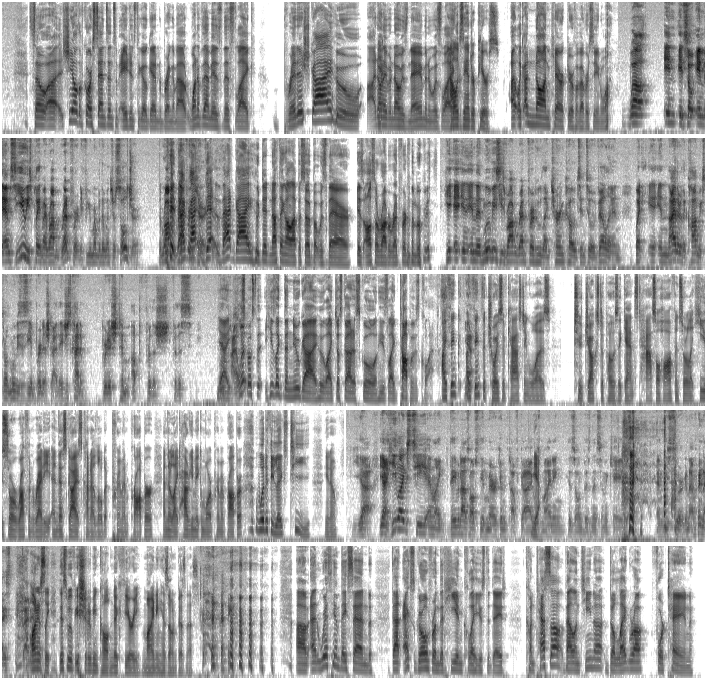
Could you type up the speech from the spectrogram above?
So uh, Shield, of course, sends in some agents to go get him to bring him out. One of them is this like British guy who I don't Yeah. even know his name, and it was like Alexander Pierce. I, like a non-character if I've ever seen one. Well, in, in so in the MCU, he's played by Robert Redford. If you remember the Winter Soldier, The Robert Wait, that guy, character. that, that guy who did nothing all episode but was there is also Robert Redford in the movies. He in, in the movies he's Robert Redford who like turncoats into a villain, but in, in neither the comics nor the movies is he a British guy. They just kind of Britished him up for the sh- for this. Yeah, new he's supposed to. He's like the new guy who like just got out of school and he's like top of his class. I think I think the choice of casting was to juxtapose against Hasselhoff and sort of like he's sort of rough and ready and this guy is kind of a little bit prim and proper and they're like how do you make him more prim and proper what if he likes tea you know Yeah, yeah, he likes tea, and like David Hasselhoff's the American tough guy who's Yeah. minding his own business in the cave, and these two are gonna have a nice. Dynamic. honestly this movie should have been called Nick Fury mining his own business Um, and with him, they send that ex girlfriend that he and Clay used to date, Contessa Valentina del Allegra Fontaine.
